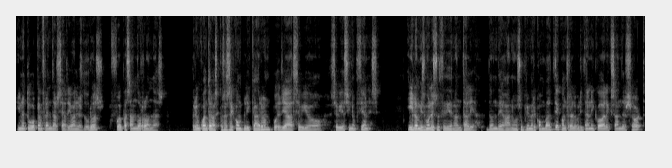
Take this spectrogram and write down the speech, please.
y no tuvo que enfrentarse a rivales duros, fue pasando rondas. Pero en cuanto las cosas se complicaron, pues ya se vio, se vio sin opciones. Y lo mismo le sucedió en Antalya, donde ganó su primer combate contra el británico Alexander Short,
